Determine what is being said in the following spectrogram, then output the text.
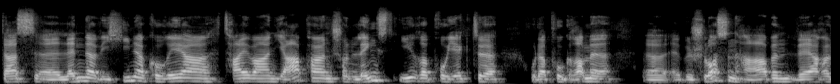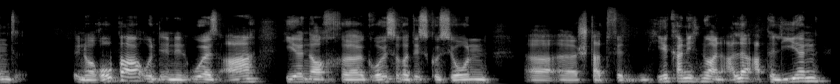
dass äh, Länder wie China, Korea, Taiwan, Japan schon längst ihre Projekte oder Programme äh, beschlossen haben, während in Europa und in den USA hier noch äh, größere Diskussionen äh, äh, stattfinden. Hier kann ich nur an alle appellieren,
